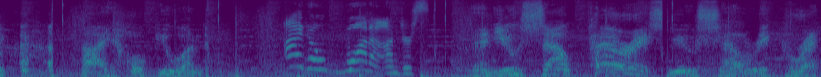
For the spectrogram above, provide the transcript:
I hope you under. I don't want to understand. Then you shall perish! You shall regret.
